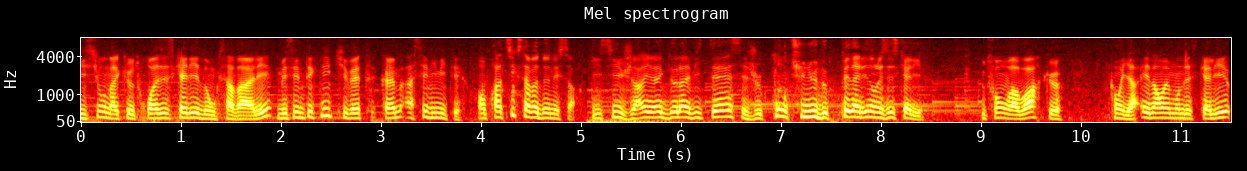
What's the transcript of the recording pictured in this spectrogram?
Ici, on n'a que trois escaliers, donc ça va aller, mais c'est une technique qui va être quand même assez limitée. En pratique, ça va donner ça. Ici, j'arrive avec de la vitesse et je continue de pédaler dans les escaliers. Toutefois, on va voir que quand il y a énormément d'escaliers,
